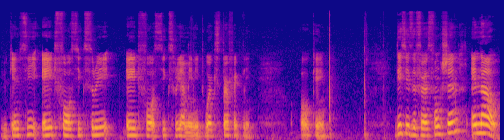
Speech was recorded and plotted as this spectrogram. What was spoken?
You can see 8463 8463 I mean it works perfectly okay this is the first function and now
